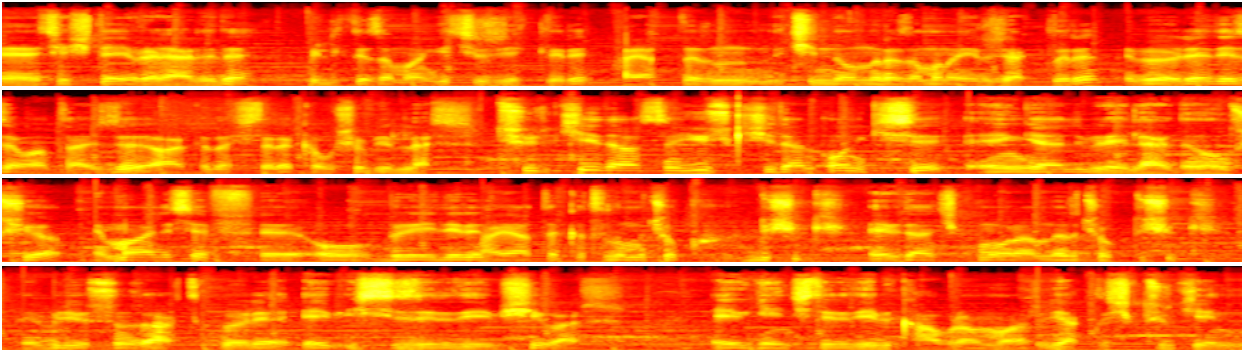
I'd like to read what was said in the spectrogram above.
e, çeşitli evrelerde de birlikte zaman geçirecekleri, hayatlarının içinde onlara zaman ayıracakları böyle dezavantajlı arkadaşlara kavuşabilirler. Türkiye'de aslında 100 kişiden 12'si engelli bireylerden oluşuyor. E, maalesef e, o bireylerin hayata katılımı çok düşük, evden çıkma oranları çok düşük. E, biliyorsunuz artık böyle ev işsizleri diye bir şey var ev gençleri diye bir kavram var. Yaklaşık Türkiye'nin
